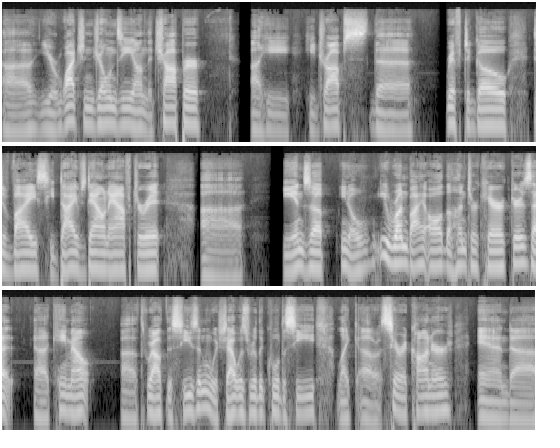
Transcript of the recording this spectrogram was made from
uh, you're watching Jonesy on the chopper. Uh, he he drops the Rift to Go device. He dives down after it. Uh, he ends up, you know, you run by all the hunter characters that came out uh, throughout the season, which that was really cool to see. Like uh, Sarah Connor and uh,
